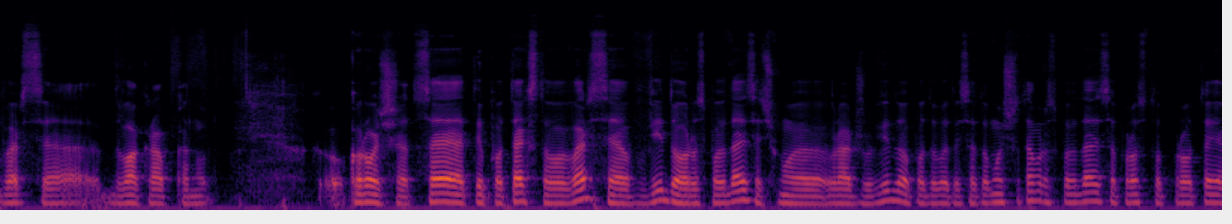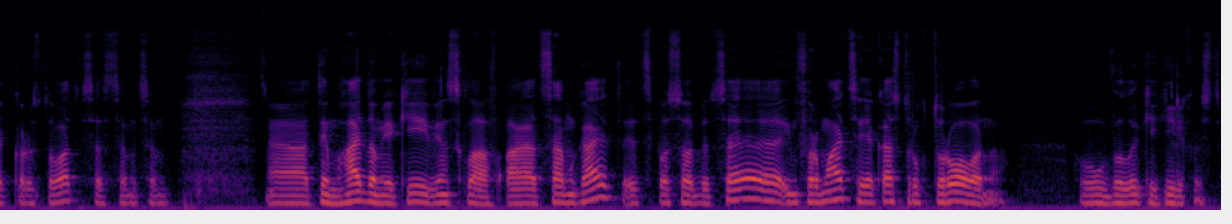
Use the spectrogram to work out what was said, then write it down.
версія 2.0. Коротше, це типу текстова версія. В відео розповідається, чому я раджу відео подивитися, тому що там розповідається просто про те, як користуватися цим цим тим гайдом, який він склав. А сам гайд е, по собі це інформація, яка структурована у великій кількості.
